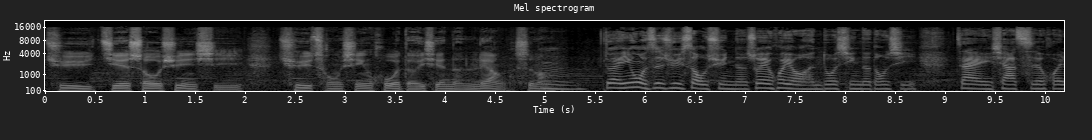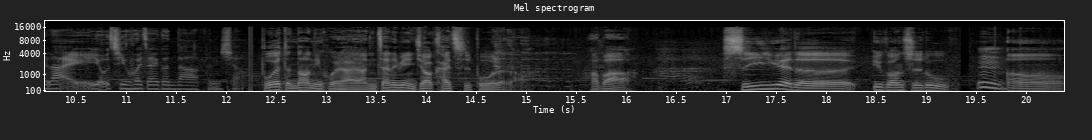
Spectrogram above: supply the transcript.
去接收讯息，去重新获得一些能量，是吗？嗯，对，因为我是去受训的，所以会有很多新的东西，在下次回来有机会再跟大家分享。不会等到你回来了，你在那边你就要开直播了啦，好不好？十一月的月光之路。嗯，呃，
